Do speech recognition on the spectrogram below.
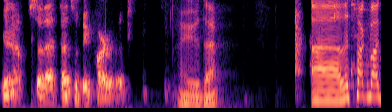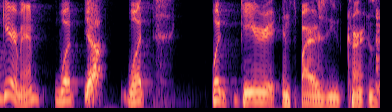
you know so that that's a big part of it I hear that. Uh, let's talk about gear, man. What? yeah What? What gear inspires you currently?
